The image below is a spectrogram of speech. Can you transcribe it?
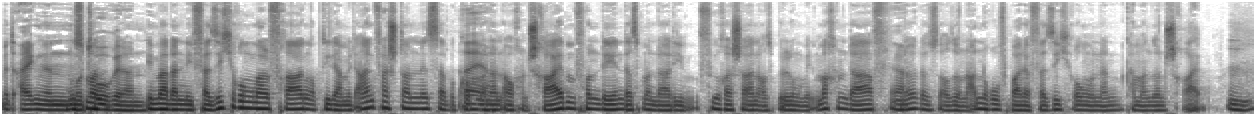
mit eigenen muss Motorrädern. immer dann die Versicherung mal fragen, ob die damit einverstanden ist. Da bekommt Ah, ja. man dann auch ein Schreiben von denen, dass man da die Führerscheinausbildung mitmachen darf. Ja. Ne? Das ist also ein Anruf bei der Versicherung und dann kann man so ein Schreiben Mhm.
